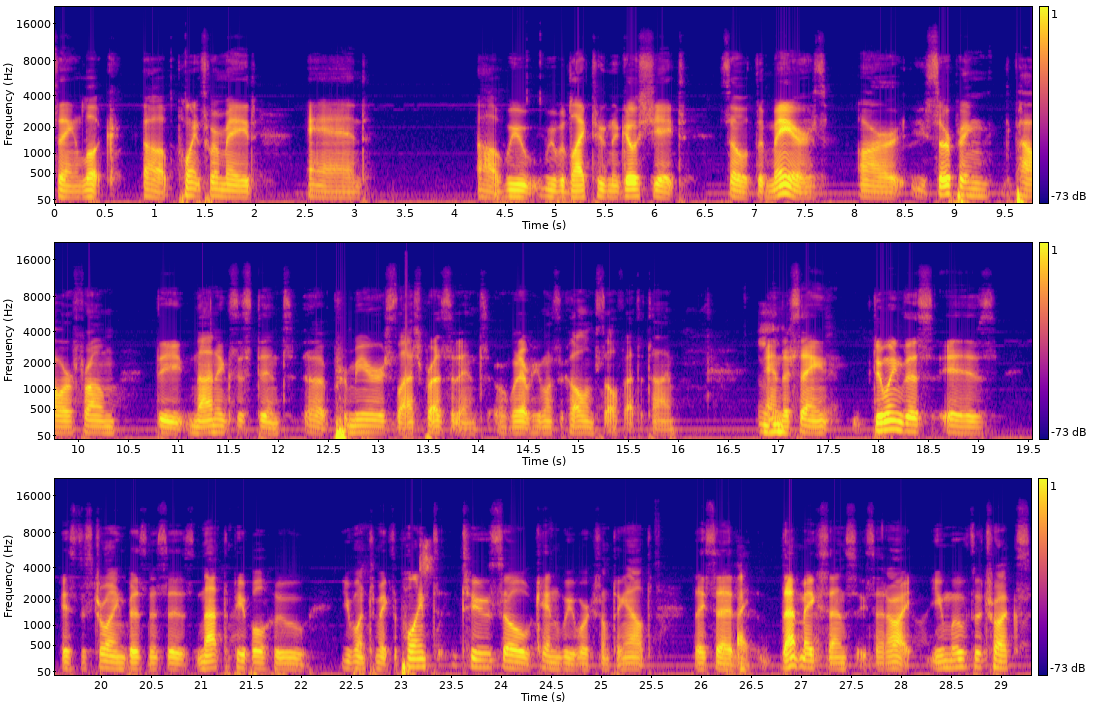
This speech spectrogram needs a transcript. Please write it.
saying, "Look, uh, points were made, and uh, we we would like to negotiate." So the mayors are usurping the power from the non-existent uh, premier slash president or whatever he wants to call himself at the time, Mm-hmm. and they're saying doing this is is destroying businesses, not the people who you want to make the point to. So can we work something out? They said Right. that makes sense. He said, all right, you move the trucks.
